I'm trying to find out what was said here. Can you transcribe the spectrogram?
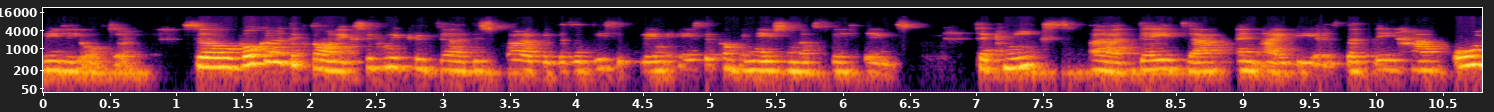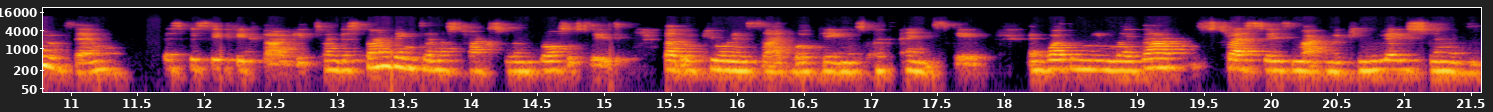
really older. So volcanotectonics, if we could uh, describe it as a discipline, is a combination of three things. Techniques, uh, data, and ideas that they have all of them a specific target to understand the internal structure and processes that occur inside volcanoes at any scale. And what I mean by that, stresses, magma accumulation,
